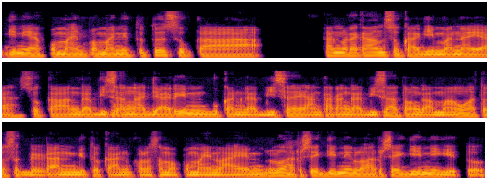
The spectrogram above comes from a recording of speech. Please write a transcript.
gini ya pemain-pemain itu tuh suka kan mereka kan suka gimana ya, suka nggak bisa ngajarin, bukan nggak bisa ya, antara nggak bisa atau nggak mau atau segan gitu kan. Kalau sama pemain lain, lu harusnya gini, lu harusnya gini gitu.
